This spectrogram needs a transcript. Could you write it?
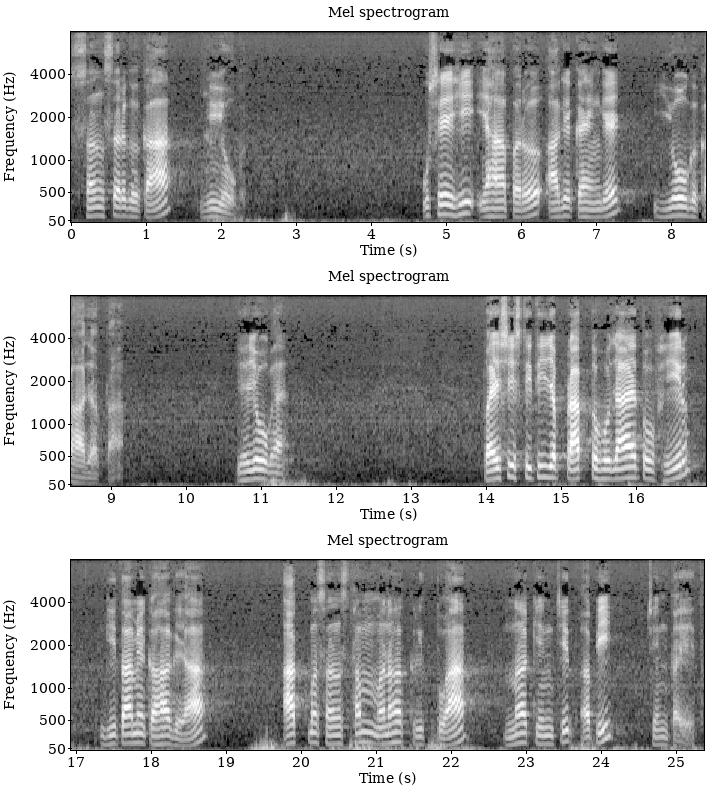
संसर्ग का वियोग। उसे ही यहाँ पर आगे कहेंगे योग कहा जाता यह योग है। तो ऐसी स्थिति जब प्राप्त हो जाए तो फिर गीता में कहा गया, आत्मसंस्थम मन कृत्वा न किंचित अपि चिंतित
